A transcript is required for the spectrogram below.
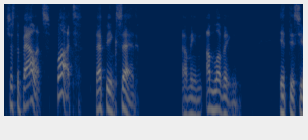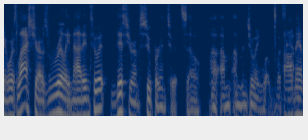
it's just the balance. But that being said, I mean, I'm loving it this year. Whereas last year I was really not into it. This year I'm super into it. So uh, I'm I'm enjoying what, what's Oh happening. man,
